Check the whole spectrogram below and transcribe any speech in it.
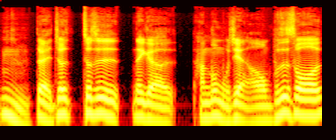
嗯，对，就就是那个航空母舰哦，我不是说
